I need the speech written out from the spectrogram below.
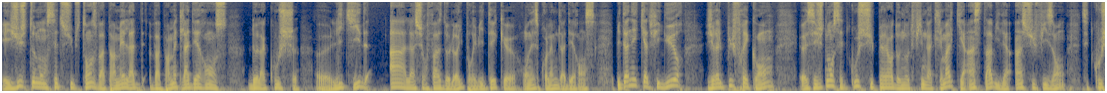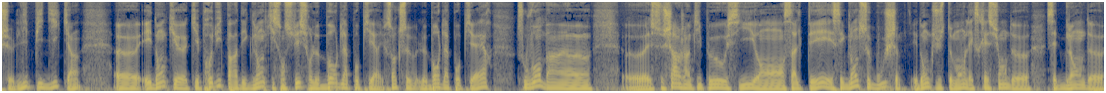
et justement cette substance va permettre l'adhérence de la couche euh, liquide à la surface de l'œil pour éviter qu'on ait ce problème d'adhérence. Puis dernier cas de figure, j'irai le plus fréquent, euh, c'est justement cette couche supérieure de notre film lacrymal qui est instable, il est insuffisant, cette couche lipidique, hein, euh, et donc euh, qui est produite par des glandes qui sont situées sur le bord de la paupière. Il faut savoir que le bord de la paupière, souvent, ben, elle se charge un petit peu aussi en saleté, et ces glandes se bouchent, et donc justement l'excrétion de cette glande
